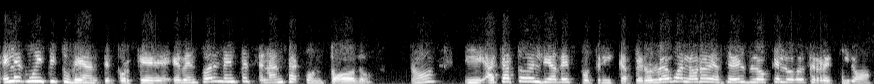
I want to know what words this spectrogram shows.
Él es muy titubeante porque eventualmente se lanza con todo, ¿no? Y acá todo el día despotrica, pero luego a la hora de hacer el bloque luego se retiró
